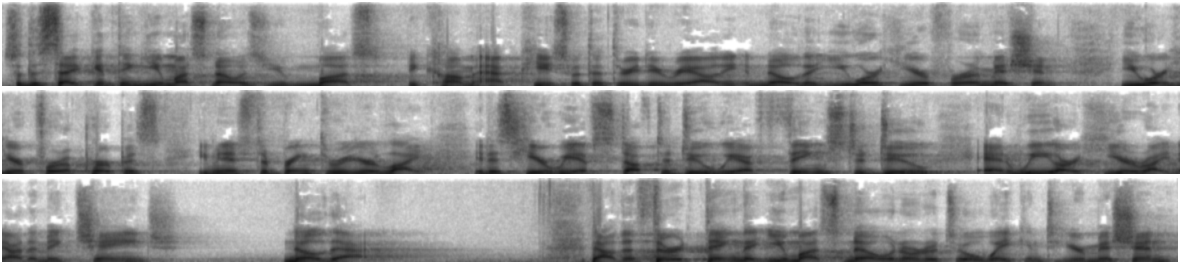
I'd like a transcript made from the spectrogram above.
So, the second thing you must know is you must become at peace with the 3D reality and know that you are here for a mission. You are here for a purpose. Even if it's to bring through your light, it is here. We have stuff to do, we have things to do, and we are here right now to make change. Know that. Now, the third thing that you must know in order to awaken to your mission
